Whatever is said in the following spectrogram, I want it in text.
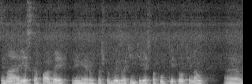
цена резко падает, к примеру, то чтобы вызвать интерес покупки токенов, э,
